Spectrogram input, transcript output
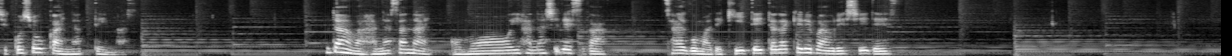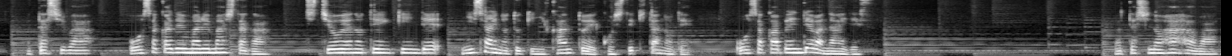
自己紹介になっています。普段は話さない重い話ですが、最後まで聞いていただければ嬉しいです。私は大阪で生まれましたが、父親の転勤で2歳の時に関東へ越してきたので、大阪弁ではないです。私の母は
